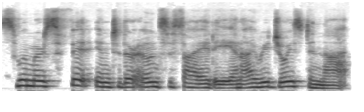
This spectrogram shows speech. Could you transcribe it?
Swimmers fit into their own society, and I rejoiced in that.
